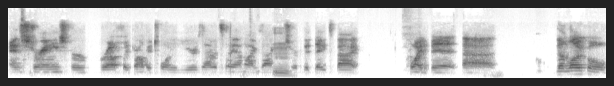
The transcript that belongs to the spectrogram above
and strings for roughly probably 20 years. I would say I'm not exactly Mm. sure, but it dates back quite a bit. Uh, the local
